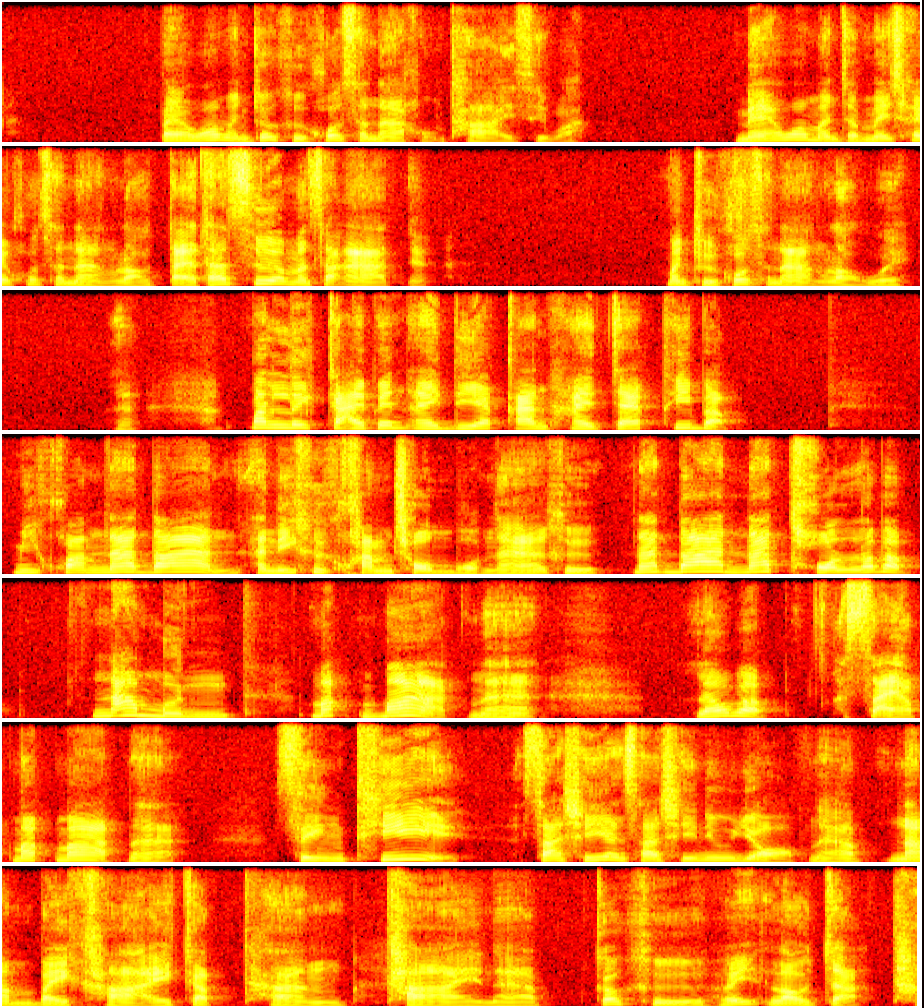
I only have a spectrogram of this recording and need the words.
แปลว่ามันก็คือโฆษณาของทายสิวะแม้ว่ามันจะไม่ใช่โฆษณาของเรา แต่ถ้าเสื้อมันสะอาดเนี่ย มันคือโฆษณาของเราเว้ยนะมันเลยกลายเป็นไอเดียการไฮแจ็คที่แบบมีความหน้าด้าน อันนี้คือความชมผมนะคือหน้าด้านหน้าทนแล้วแบบหน้ามึนมากๆนะฮะแล้วแบบแสบมากๆนะ สิ่งที่ซาชิและซาชินิวยอร์กนะครับนำไปขายกับทาง Tide นะครับ ก็คือเฮ้ยเราจะท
